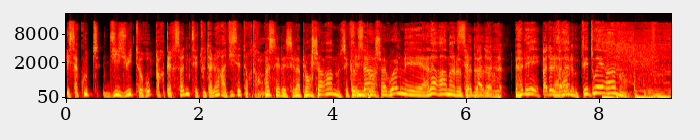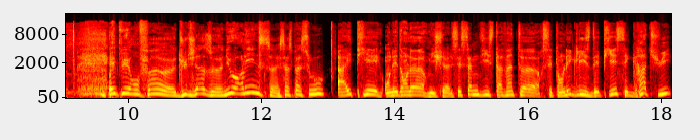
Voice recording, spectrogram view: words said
et ça coûte 18 euros par personne. C'est tout à l'heure à 17h30. Ouais, c'est, c'est la planche à rame, c'est comme une ça. planche à voile, mais à la rame, hein, le paddle. paddle. Allez, Paddle, la paddle. rame, tais-toi et rame. Et puis enfin, euh, du jazz euh, New Orleans, ça se passe où? À Épied, on est dans l'heure, Michel. C'est samedi, c'est à 20h. C'est en l'église d'Épied, c'est gratuit.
